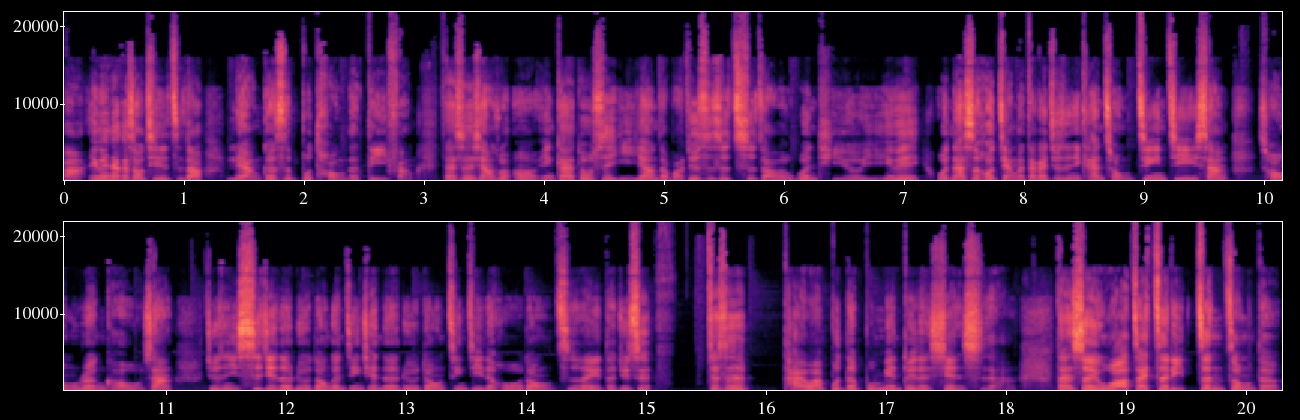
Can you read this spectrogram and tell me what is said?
吧，因为那个时候其实知道两个是不同的地方，但是想说，呃，应该都是一样的吧，就只是迟早的问题而已。因为我那时候讲的大概就是，你看从经济上、从人口上，就是你世界的流动跟金钱的流动、经济的活动之类的，就是这是台湾不得不面对的现实啊。但所以我要在这里郑重的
